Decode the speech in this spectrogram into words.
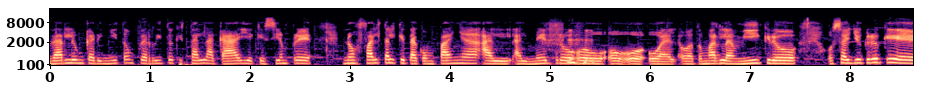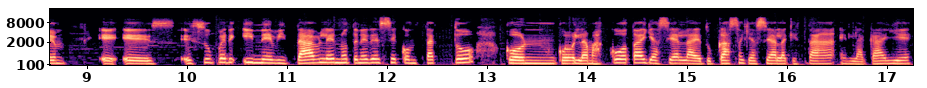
darle un cariñito a un perrito que está en la calle, que siempre nos falta el que te acompaña al, metro o, a, tomar la micro. O sea, yo creo que eh, es súper inevitable no tener ese contacto con, con, la mascota, ya sea la de tu casa, ya sea la que está en la calle.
